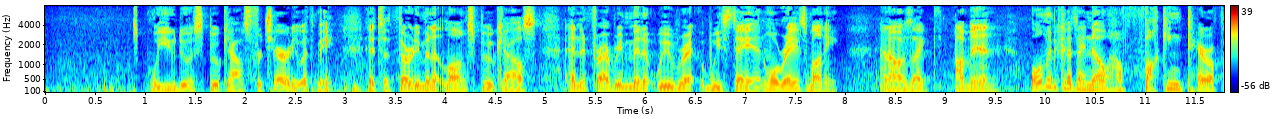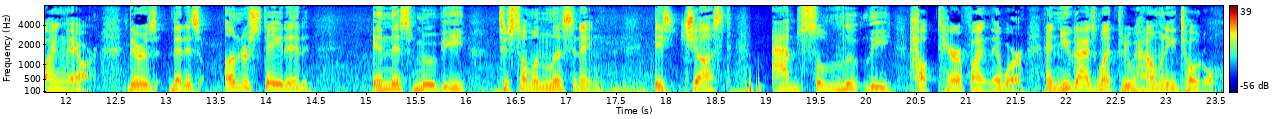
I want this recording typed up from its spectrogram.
Will you do a spook house for charity with me? It's a 30 minute long spook house, and for every minute we, ra- we stay in, we'll raise money. And I was like, I'm in. Only because I know how fucking terrifying they are. There's that is understated in this movie to someone listening is just absolutely how terrifying they were. And you guys went through how many total?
